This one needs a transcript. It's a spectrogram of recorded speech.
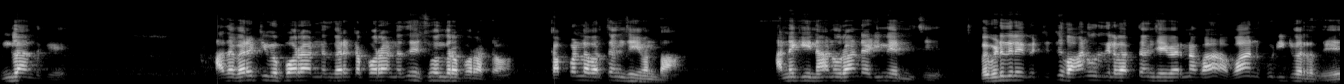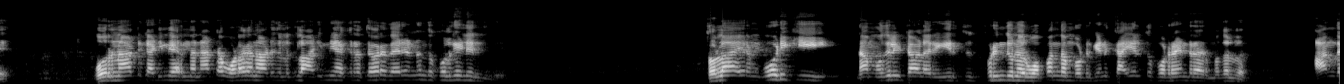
இங்கிலாந்துக்கு. அதை விரட்டி போராடினது விரட்ட போராடினது சுதந்திர போராட்டம். கப்பல்ல வர்த்தகம் செய்ய வந்தான் அன்னைக்கு நானூறு ஆண்டு அடிமை இருந்துச்சு. இப்போ விடுதலை பெற்றுட்டு வானூர்தியில வர்த்தகம் செய்வார்னா வா வான்னு கூட்டிட்டு வர்றது. ஒரு நாட்டுக்கு அடிமையா இருந்த நாட்டை உலக நாடுகளுக்கெல்லாம் அடிமையாக்குற தவிர வேற என்ன இந்த கொள்கையில் இருக்குது? தொள்ளாயிரம் கோடிக்கு நான் முதலீட்டாளர் ஈர்த்து புரிந்துணர்வு ஒப்பந்தம் போட்டிருக்கேன்னு கையெழுத்து போடுறேன்றார் முதல்வர். அந்த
